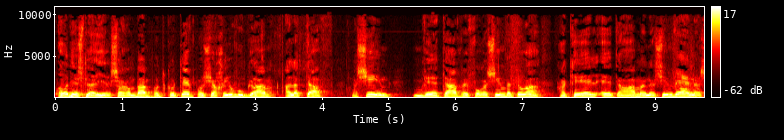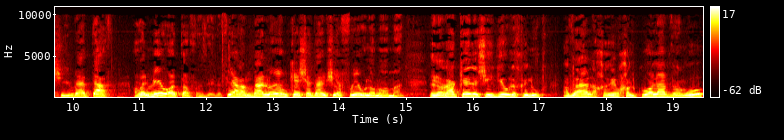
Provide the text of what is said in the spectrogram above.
עוד יש להעיר שהרמב"ם כותב פה שהחיוב הוא גם על הטף. נשים והטף מפורשים בתורה. הקהל את העם, הנשים והנשים והטף. אבל מי הוא הטף הזה? לפי הרמב"ן לא יונקש עדיין שיפריעו למעמד, אלא רק אלה שהגיעו לחינוך. אבל אחרים חלקו עליו ואמרו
